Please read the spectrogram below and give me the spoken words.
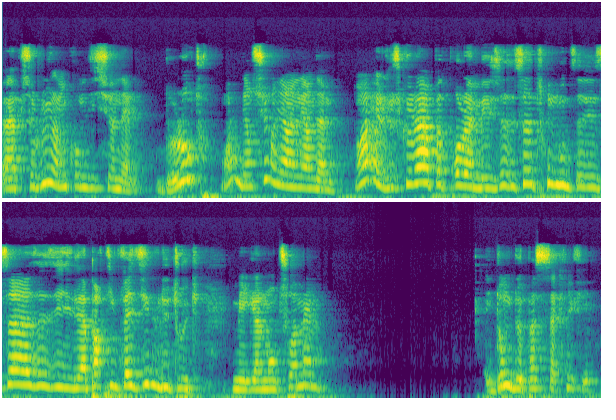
absolu, inconditionnel. De l'autre, ouais, bien sûr, il y a un lien d'âme. Ouais, jusque-là, pas de problème. Mais ça, tout le monde, ça, c'est la partie facile du truc. Mais également de soi-même. Et donc, de pas se sacrifier.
